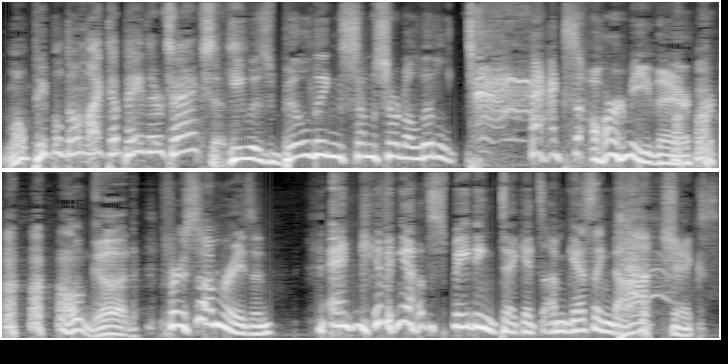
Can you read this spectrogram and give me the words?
Well, people don't like to pay their taxes. He was building some sort of little tax army there oh, good. for some reason and giving out speeding tickets, I'm guessing to hot chicks.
